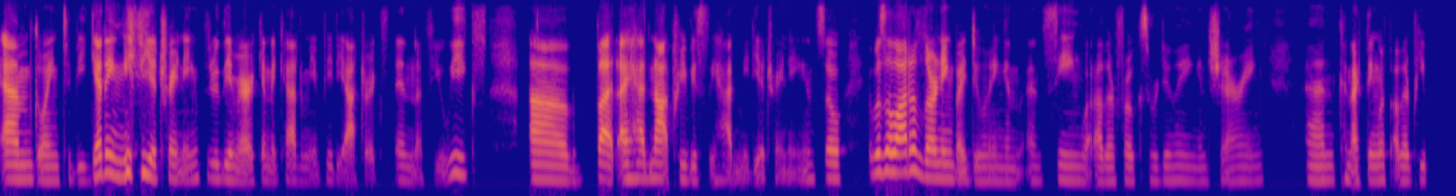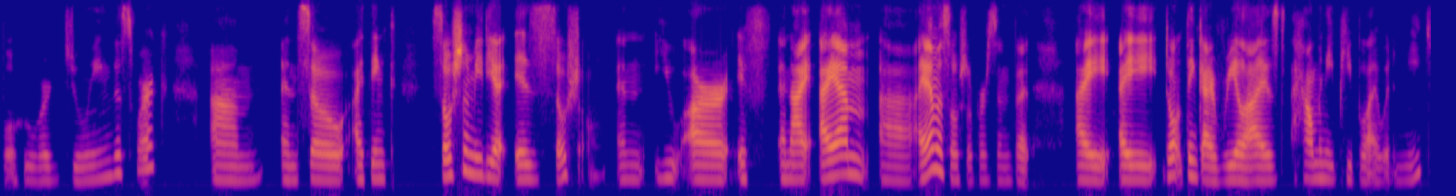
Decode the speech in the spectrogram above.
am going to be getting media training through the American Academy of Pediatrics in a few weeks, uh, but I had not previously had media training. And so it was a lot of learning by doing and, and seeing what other folks were doing and sharing and connecting with other people who were doing this work. Um, and so I think social media is social and you are if and i i am uh, i am a social person but i i don't think i realized how many people i would meet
